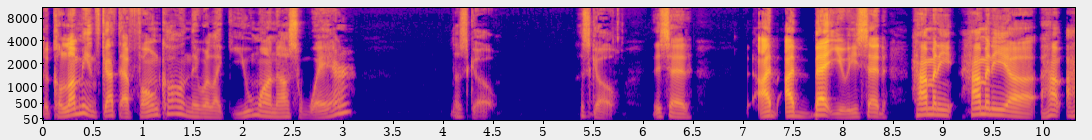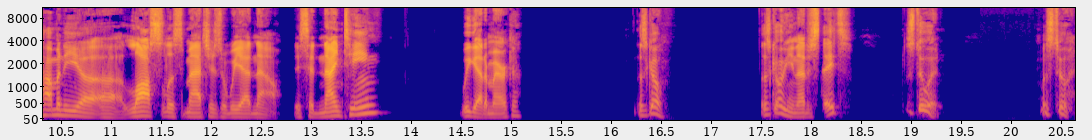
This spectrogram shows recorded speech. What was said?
The Colombians got that phone call and they were like, You want us where? Let's go. Let's go. They said, I I bet you. He said, How many how many uh how, how many uh, uh lossless matches are we at now? They said 19. We got America. Let's go. Let's go, United States. Let's do it. Let's do it.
